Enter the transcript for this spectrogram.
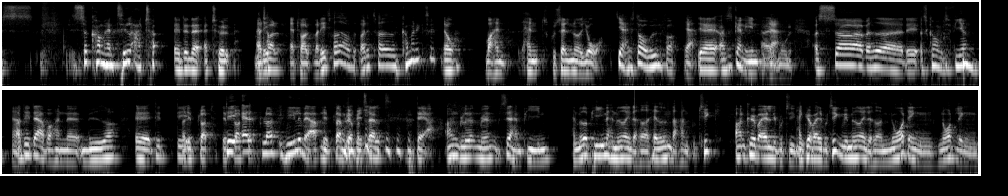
s- så kom han til at øh, den der atøl. Var det, Atol. Atol. Var det tredje? Var det tredje? Kom han ikke til? Jo. Hvor han, han skulle sælge noget jord. Ja, han står udenfor. Ja. Ja, og så skal han ind og alt Ja. muligt. Og så, hvad hedder det, og så kommer vi til fire, ja. og det er der, hvor han øh, møder, øh, det, det, Og det er plot. Det, det er plot. alt plot i hele verden, det der bliver fortalt der. Og han bliver, ser han pigen, Han møder pigen, han møder en, der hedder Helen, der har en butik. og han køber alt i butikken. Han køber i butikken, vi møder en, der hedder Nordingen, Nordlingen.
